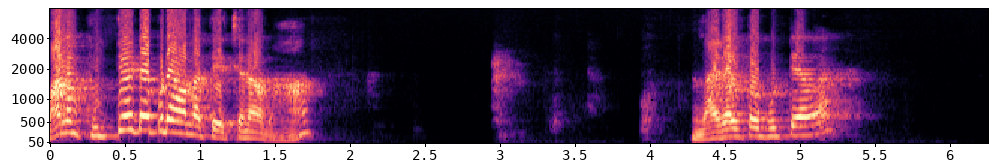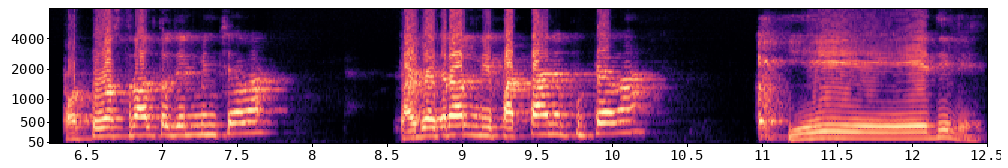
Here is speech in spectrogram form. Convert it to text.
మనం పుట్టేటప్పుడు ఏమన్నా తెచ్చినామా? నగలతో పుట్టావా? పట్టు వస్త్రాలతో జన్మించావా? పది ఎకరాలు నీ పట్టాన్ని పుట్టావా? ఏది లేదు.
